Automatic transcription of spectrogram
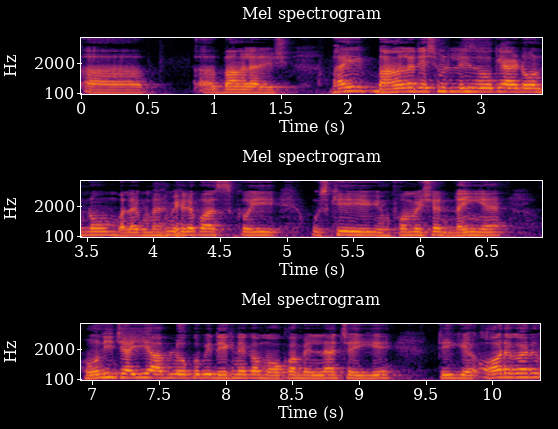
बांग्लादेश। भाई, बांग्लादेश में रिलीज़ हो गया आई डोंट नो मतलब मैं, मेरे पास कोई उसकी इन्फॉर्मेशन नहीं है। होनी चाहिए, आप लोगों को भी देखने का मौका मिलना चाहिए। ठीक है, और अगर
